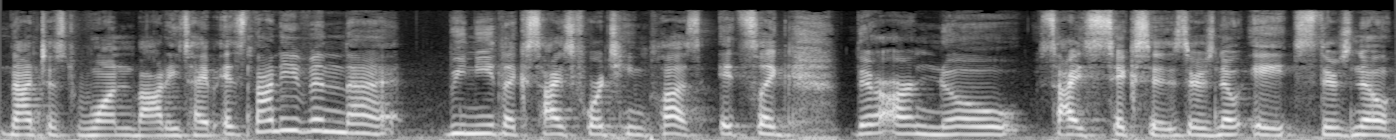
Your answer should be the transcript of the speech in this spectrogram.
not just one body type. It's not even that we need like size 14 plus. It's like there are no size sixes, there's no eights, there's no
